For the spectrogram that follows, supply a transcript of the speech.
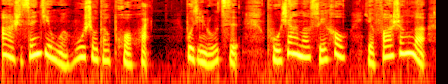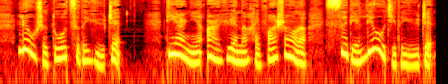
二十三件文物受到破坏。不仅如此，浦项呢随后也发生了六十多次的余震。第二年二月呢，还发生了四点六级的余震。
